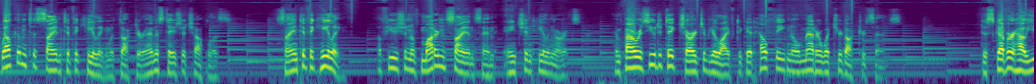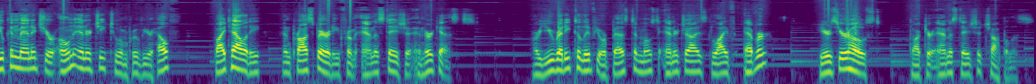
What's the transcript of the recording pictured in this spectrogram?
Welcome to Scientific Healing with Dr. Anastasia Chopelas. Scientific Healing, a fusion of modern science and ancient healing arts, empowers you to take charge of your life to get healthy no matter what your doctor says. Discover how you can manage your own energy to improve your health, vitality, and prosperity from Anastasia and her guests. Are you ready to live your best and most energized life ever? Here's your host, Dr. Anastasia Chopelas.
